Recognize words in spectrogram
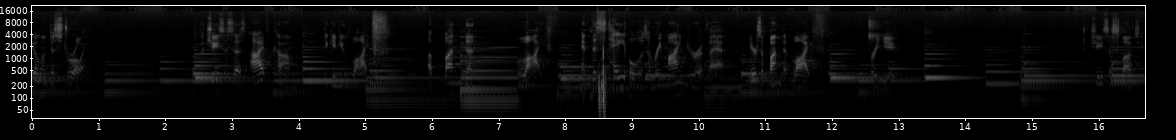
kill, and destroy. But Jesus says, I've come to give you life, abundant life. And this table is a reminder of that. Here's abundant life for you. Jesus loves you.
